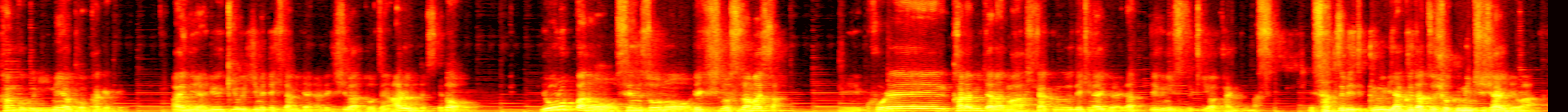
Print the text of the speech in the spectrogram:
韓国に迷惑をかけてアイヌや琉球をいじめてきたみたいな歴史は当然あるんですけどヨーロッパの戦争の歴史のすざまじさえこれから見たらまあ比較できないぐらいだっていうふうに鈴木は書いています。殺戮、略奪、植民地支配では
